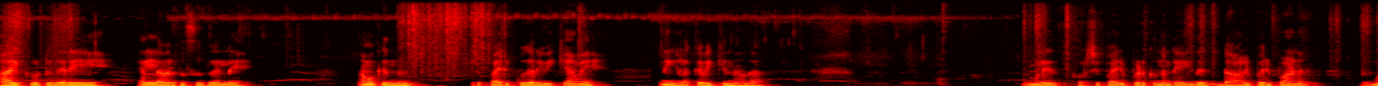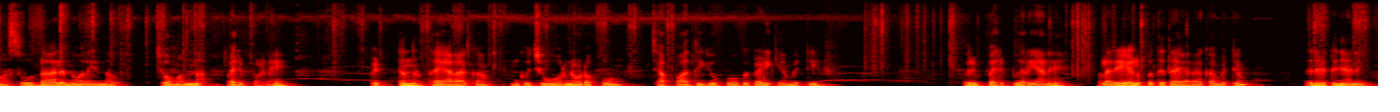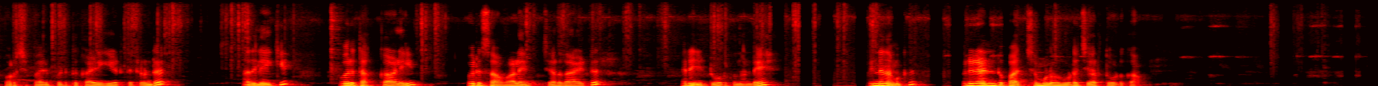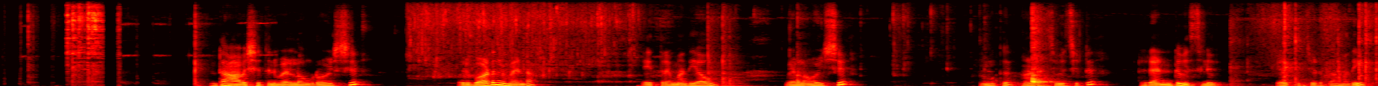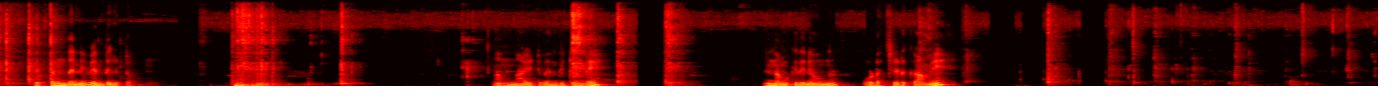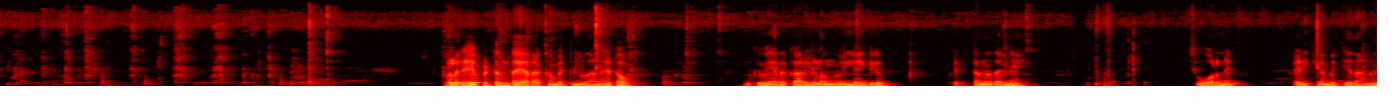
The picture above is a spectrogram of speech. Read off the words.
Hi കൂട്ടുകാരെ എല്ലാവർക്കും സുഖമല്ലേ? നമുക്കിന്ന് ഒരു പരിപ്പ് കറി വയ്ക്കാമേ നിങ്ങളൊക്കെ വയ്ക്കുന്നതാ നമ്മൾ കുറച്ച് പരിപ്പ് എടുക്കുന്നുണ്ട്. ഇത് ഡാൽ പരിപ്പാണ്. ഇത് മസൂർ ഡാൽ എന്ന് പറയുന്ന ചുമന്ന പരിപ്പാണേ. പെട്ടെന്ന് തയ്യാറാക്കാം. നമുക്ക് ചോറിനോടൊപ്പവും ചപ്പാത്തിക്കൊപ്പവും ഒക്കെ കഴിക്കാൻ പറ്റിയ ഒരു പരിപ്പ് കറിയാണേ. വളരെ എളുപ്പത്തിൽ തയ്യാറാക്കാൻ പറ്റും. അതിനായിട്ട് ഞാൻ കുറച്ച് പരിപ്പെടുത്ത് കഴുകിയെടുത്തിട്ടുണ്ട് അതിലേക്ക് ഒരു തക്കാളിയും ഒരു സവാളയും ചെറുതായിട്ട് അരിഞ്ഞിട്ട് കൊടുക്കുന്നുണ്ടേ. പിന്നെ നമുക്ക് ഒരു രണ്ട് പച്ചമുളക് കൂടെ ചേർത്ത് കൊടുക്കാം. എന്നിട്ട് ആവശ്യത്തിന് വെള്ളവും കൂടെ ഒഴിച്ച് ഒരുപാടൊന്നും വേണ്ട. ഇത്രയും മതിയാവും. വെള്ളം ഒഴിച്ച് നമുക്ക് അടച്ച് വെച്ചിട്ട് രണ്ട് വിസിൽ കേൾപ്പിച്ചെടുത്താൽ മതി. പെട്ടെന്ന് തന്നെ വെന്ത് കിട്ടും. നന്നായിട്ട് വെന്തിട്ടുണ്ടേ. ഇനി നമുക്കിതിനെ ഒന്ന് ഉടച്ചെടുക്കാമേ. വളരെ പെട്ടെന്ന് തയ്യാറാക്കാൻ പറ്റുന്നതാണ് കേട്ടോ. നമുക്ക് വേറെ കറികളൊന്നും ഇല്ലെങ്കിലും പെട്ടെന്ന് തന്നെ ചോറിന് കഴിക്കാൻ പറ്റിയതാണ്.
